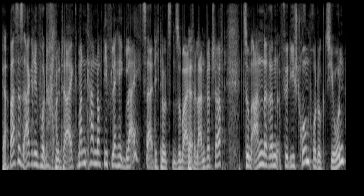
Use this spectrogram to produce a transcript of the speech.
ja. was ist Agri-Photovoltaik? Man kann doch die Fläche gleichzeitig nutzen. Zum einen für Landwirtschaft, zum anderen für die Stromproduktion.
